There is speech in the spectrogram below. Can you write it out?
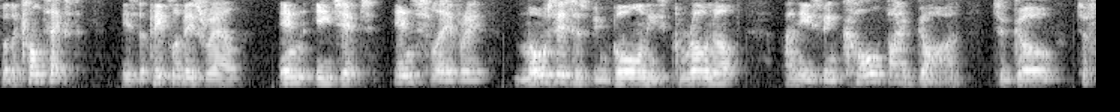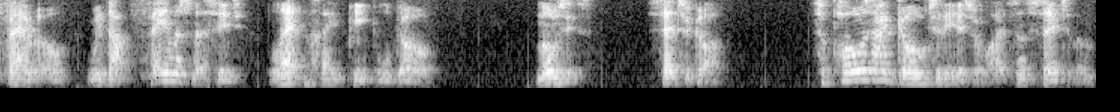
so the context is the people of Israel in Egypt, in slavery. Moses has been born, he's grown up, and he's been called by God to go to Pharaoh with that famous message, let my people go. Moses said to God, Suppose I go to the Israelites and say to them,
